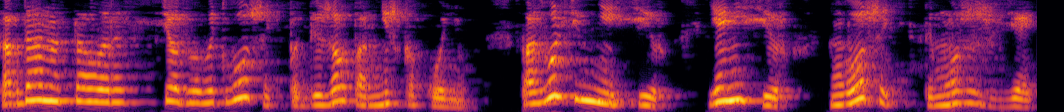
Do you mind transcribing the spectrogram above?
Когда она стала расседлывать лошадь, подбежал парнишка коню. «Позвольте мне, сир. Я не сир, но лошадь ты можешь взять.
